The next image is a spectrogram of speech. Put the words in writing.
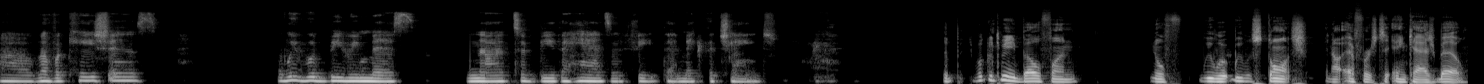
uh, revocations, we would be remiss not to be the hands and feet that make the change. The Brooklyn Community Bail Fund, you know, we were we were staunch in our efforts to end cash bail.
